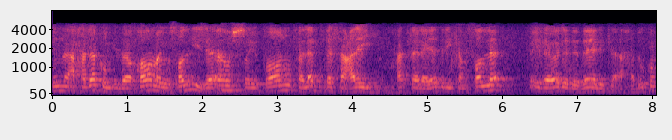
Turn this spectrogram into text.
إن أحدكم إذا قام يصلي جاءه الشيطان فلبس عليه حتى لا يدري كم صلى فإذا وجد ذلك أحدكم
